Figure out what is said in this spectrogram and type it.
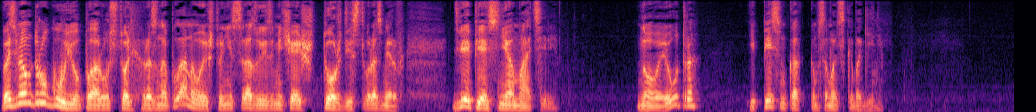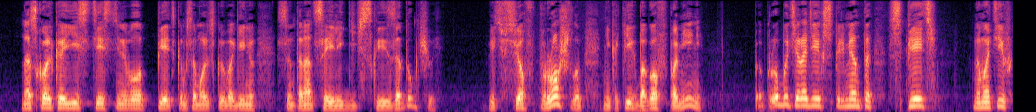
Возьмем другую пару, столь разноплановую, что не сразу и замечаешь тождество размеров. Две песни о матери. «Новое утро» и песенка комсомольской богини. Насколько естественно было петь комсомольскую богиню с интонацией элегической и задумчивой. Ведь все в прошлом, никаких богов в помине. Попробуйте ради эксперимента спеть на мотив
